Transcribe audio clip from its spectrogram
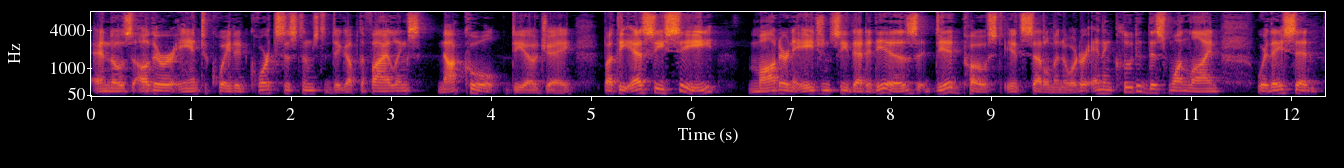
and those other antiquated court systems to dig up the filings. Not cool, DOJ. But the SEC, modern agency that it is, did post its settlement order and included this one line where they said,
